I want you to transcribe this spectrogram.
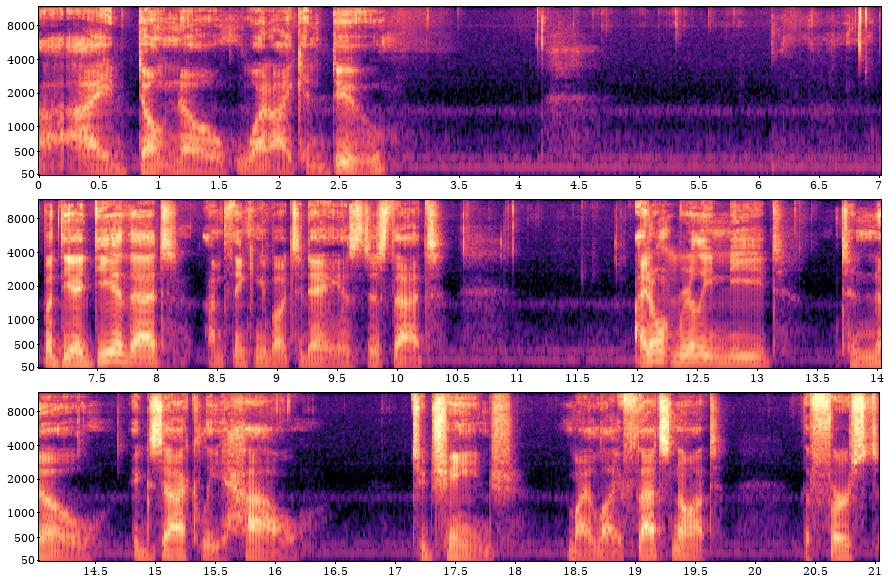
Uh, I don't know what I can do. But the idea that I'm thinking about today is just that I don't really need to know exactly how to change my life. That's not the first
